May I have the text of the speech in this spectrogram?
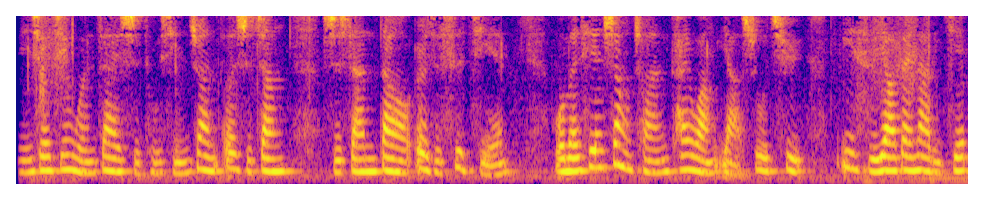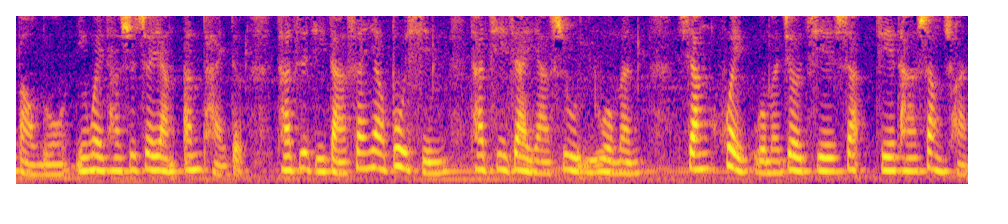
灵修经文在《使徒行传》二十章十三到二十四节。我们先上船开往亚述去，意思要在那里接保罗，因为他是这样安排的。他自己打算要步行，他既在亚述与我们相会，我们就接上接他上船，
